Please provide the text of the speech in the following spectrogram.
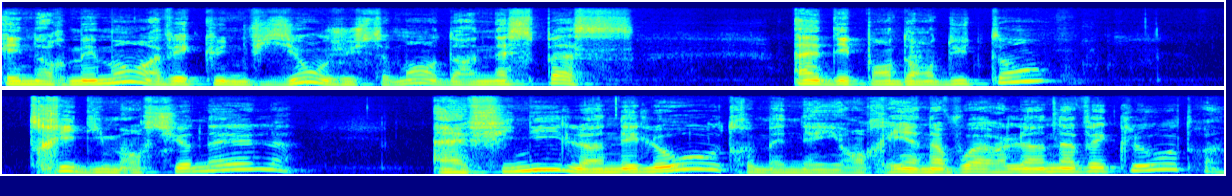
énormément avec une vision justement d'un espace indépendant du temps, tridimensionnel, infini l'un et l'autre, mais n'ayant rien à voir l'un avec l'autre,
